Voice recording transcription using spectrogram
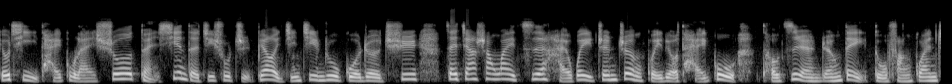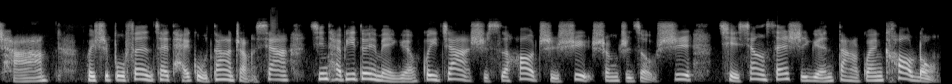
尤其以台股来说，短线的技术指标已经进入过热区，再加上外资还未真正回流台股，投资人仍得多方观察。汇市部分，在台股大涨下，新台币对美元汇价十四号持续升值走势，且向三十元大关靠拢。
